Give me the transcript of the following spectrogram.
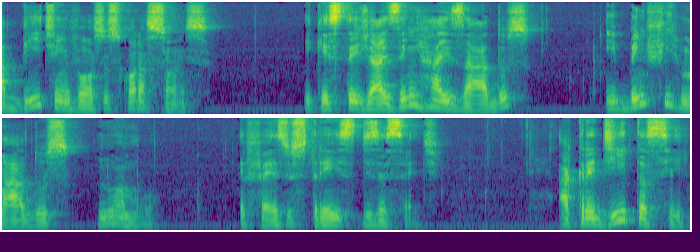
habite em vossos corações e que estejais enraizados e bem firmados no amor. Efésios 3:17. Acredita-se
